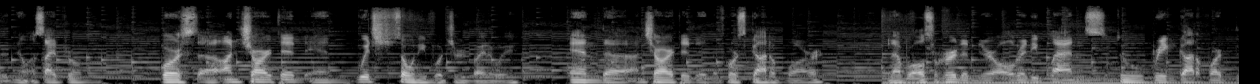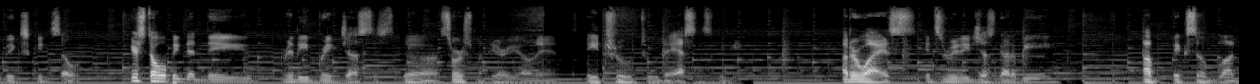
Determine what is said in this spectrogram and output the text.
you know, aside from, of course, uh, Uncharted and which Sony butchered, by the way, and uh, Uncharted and of course God of War. And I've also heard that there are already plans to bring God of War to the big screen. So here's to hoping that they really bring justice to the source material and stay true to the essence of the game. Otherwise, it's really just gotta be a pixel blood.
